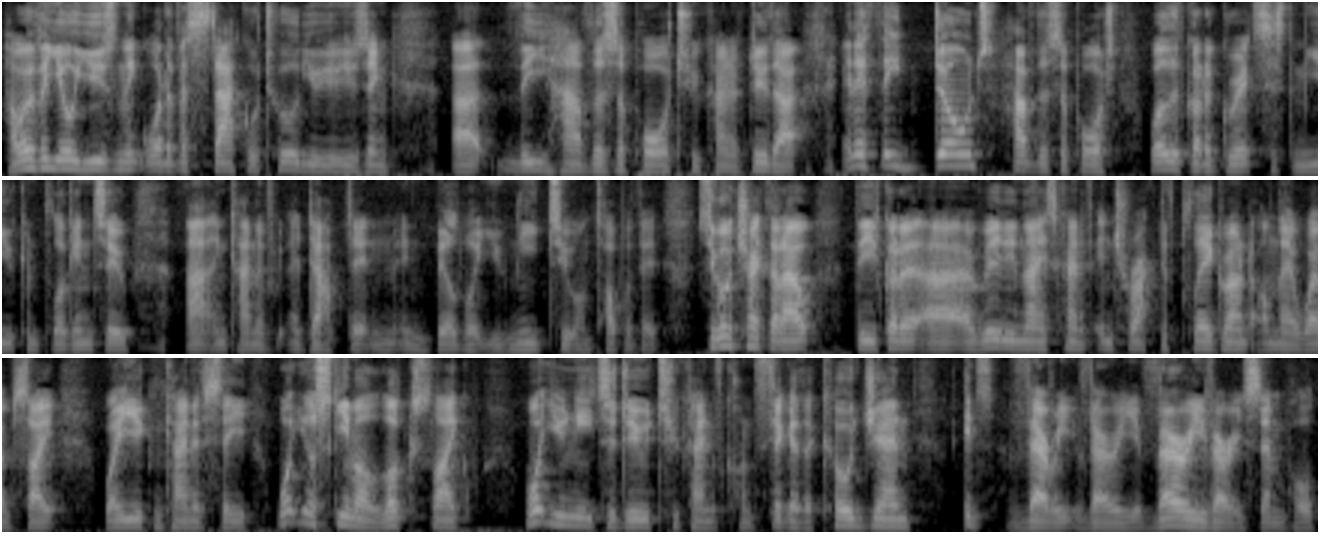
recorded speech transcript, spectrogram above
however you're using it, whatever stack or tool you're using, uh, they have the support to kind of do that. And if they don't have the support, well, they've got a great system you can plug into uh, and kind of adapt it and, and, build what you need to on top of it. So go check that out. They've got a, a really nice kind of interactive playground on their website where you can kind of see what your schema looks like, what you need to do to kind of configure the code gen, it's very, very, very, very simple.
